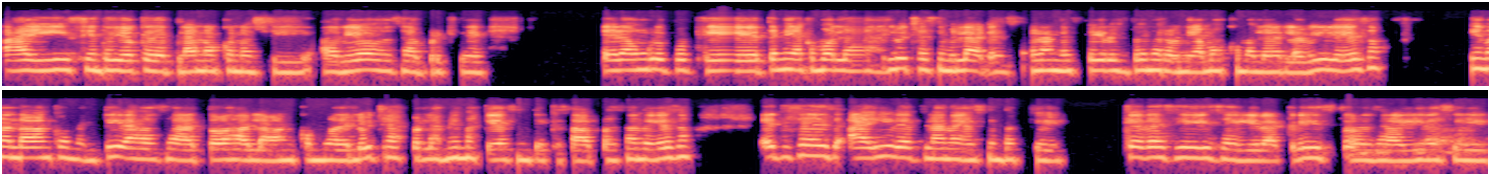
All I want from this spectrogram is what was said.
ahí siento yo que de plano conocí a Dios, o sea, porque era un grupo que tenía como las luchas similares, eran skaters, entonces nos reuníamos como a leer la Biblia y eso y no andaban con mentiras, o sea, todos hablaban como de luchas por las mismas que yo sentí que estaba pasando y eso. Entonces ahí de plano yo siento que, que decidí seguir a Cristo, o sea, ahí decidí,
